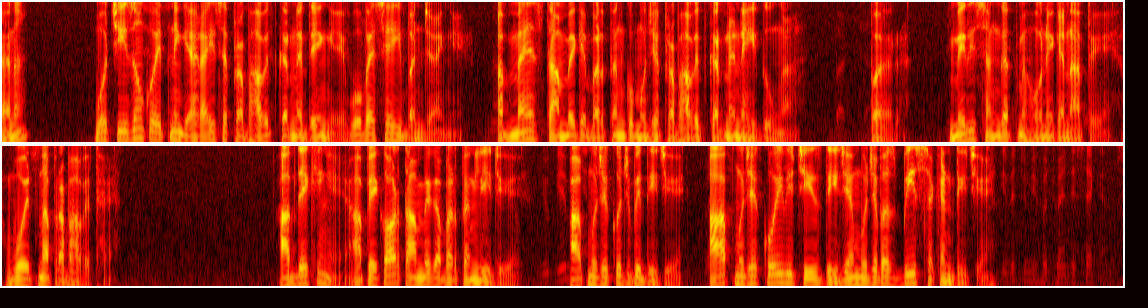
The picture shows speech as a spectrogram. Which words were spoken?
है ना? वो चीज़ों को इतनी गहराई से प्रभावित करने देंगे वो वैसे ही बन जाएँगे। अब मैं इस तांबे के बर्तन को मुझे प्रभावित करने नहीं दूँगा। पर मेरी संगत में होने के नाते वो इतना प्रभावित है। आप देखेंगे आप एक और तांबे का बर्तन लीजिए। आप मुझे कुछ भी दीजिए। आप मुझे कोई भी चीज़ दीजिए, मुझे बस 20 सेकंड दीजिए। Give it to me for 20 seconds.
